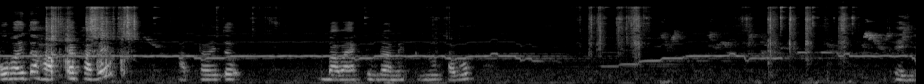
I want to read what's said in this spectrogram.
ও হয়তো হাফটা খাবে। হাফটা হয়তো বাবা এক টুকরো, আমি এক টুকরো খাব। এই যে।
